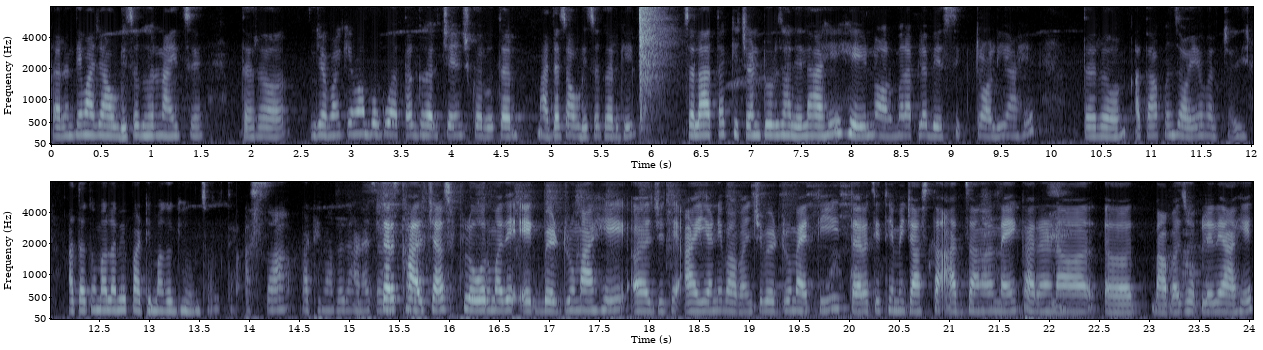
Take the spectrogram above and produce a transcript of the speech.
कारण ते माझ्या आवडीचं घर नाहीच आहे. तर जेव्हा केव्हा बघू आता घर चेंज करू तर माझ्याच आवडीचं घर घेईल. चला आता किचन टूर झालेलं आहे. हे नॉर्मल आपल्या बेसिक ट्रॉली आहे तर आता आपण जाऊया वरच्या आता तुम्हाला मी पाठीमागं घेऊन चालते. असा पाठीमागं जाण्याचा तर खालच्याच फ्लोअरमध्ये एक बेडरूम आहे जिथे आई आणि बाबांची बेडरूम आहे ती. तर तिथे मी जास्त आत जाणार नाही कारण बाबा झोपलेले आहेत.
